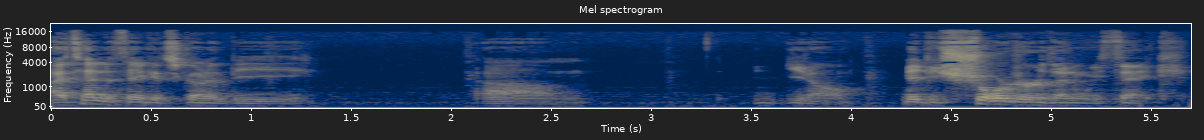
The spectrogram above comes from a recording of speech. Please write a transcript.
I tend to think it's going to be, um, you know, maybe shorter than we think.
